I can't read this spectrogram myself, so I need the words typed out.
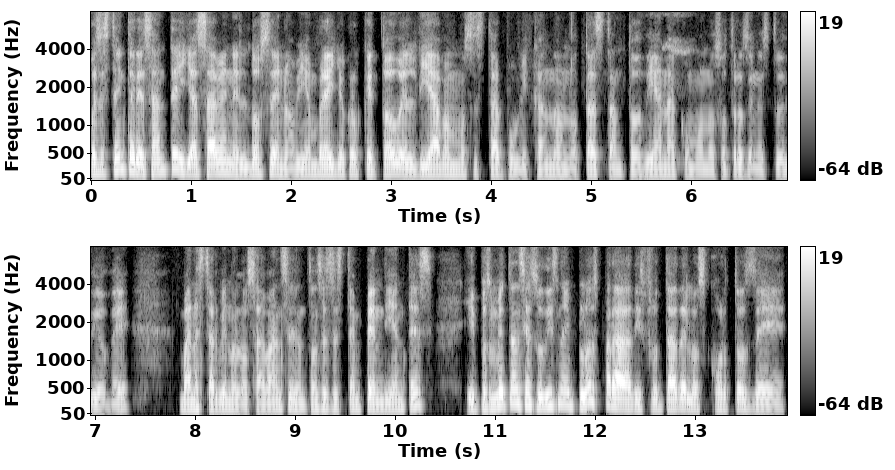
pues está interesante y ya saben, el 12 de noviembre yo creo que todo el día vamos a estar publicando notas, tanto Diana como nosotros en Estudio D, van a estar viendo los avances, entonces estén pendientes y pues métanse a su Disney Plus para disfrutar de los cortos de,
